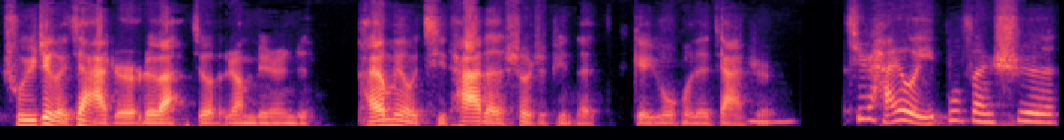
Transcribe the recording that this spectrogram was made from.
出于这个价值，对吧？就让别人这还有没有其他的奢侈品的给用户的价值？其实还有一部分是，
